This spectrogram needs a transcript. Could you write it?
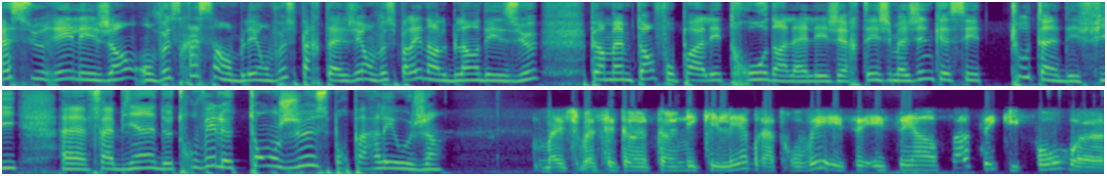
rassurer les gens, on veut se rassembler, on veut se partager, on veut se parler dans le blanc des yeux, puis en même temps, faut pas aller trop dans la légèreté. J'imagine que c'est tout un défi, euh, Fabien, de trouver le ton juste pour parler aux gens. Ben, c'est un, un, équilibre à trouver et c'est en ça qu'il faut euh,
